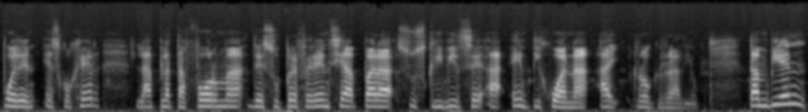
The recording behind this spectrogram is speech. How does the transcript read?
pueden escoger la plataforma de su preferencia para suscribirse a En Tijuana iRock Radio. También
